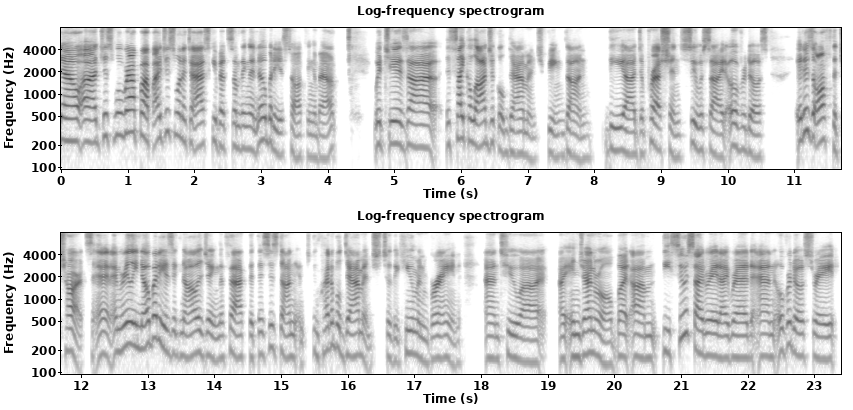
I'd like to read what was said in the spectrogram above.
Now, uh, just we'll wrap up. I just wanted to ask you about something that nobody is talking about, which is uh, the psychological damage being done, the uh, depression, suicide, overdose. It is off the charts. And, and really, nobody is acknowledging the fact that this has done incredible damage to the human brain and to uh, in general. But um, the suicide rate I read and overdose rate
